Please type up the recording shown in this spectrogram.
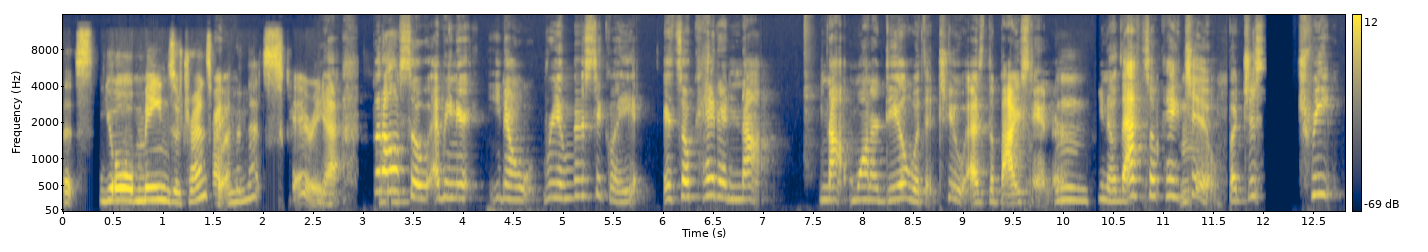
that's your means of transport. Right. I mean, that's scary. Yeah. But mm-hmm. also, I mean, it, you know, realistically, it's okay to not not want to deal with it too as the bystander. Mm. You know, that's okay mm. too. But just treat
